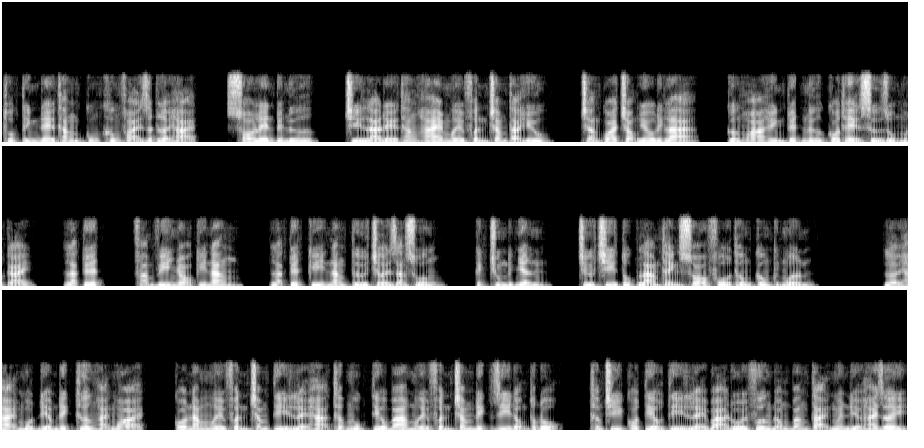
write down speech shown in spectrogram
thuộc tính đề thăng cũng không phải rất lợi hại, so lên tuyết nữ, chỉ là đề thăng hai mươi phần trăm tả hữu, chẳng qua trọng yếu đích là, cường hóa hình tuyết nữ có thể sử dụng một cái lạc tuyết, phạm vi nhỏ kỹ năng lạc tuyết kỹ năng từ trời giáng xuống, kích chúng địch nhân, trừ chi tục làm thành so phổ thông công kích muốn lợi hại một điểm đích thương hại ngoại, có năm mươi phần trăm tỷ lệ hạ thấp mục tiêu, ba mươi phần trăm đích di động tốc độ, thậm chí có tiểu tỷ lệ bả đối phương đóng băng tại nguyên địa hai giây.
